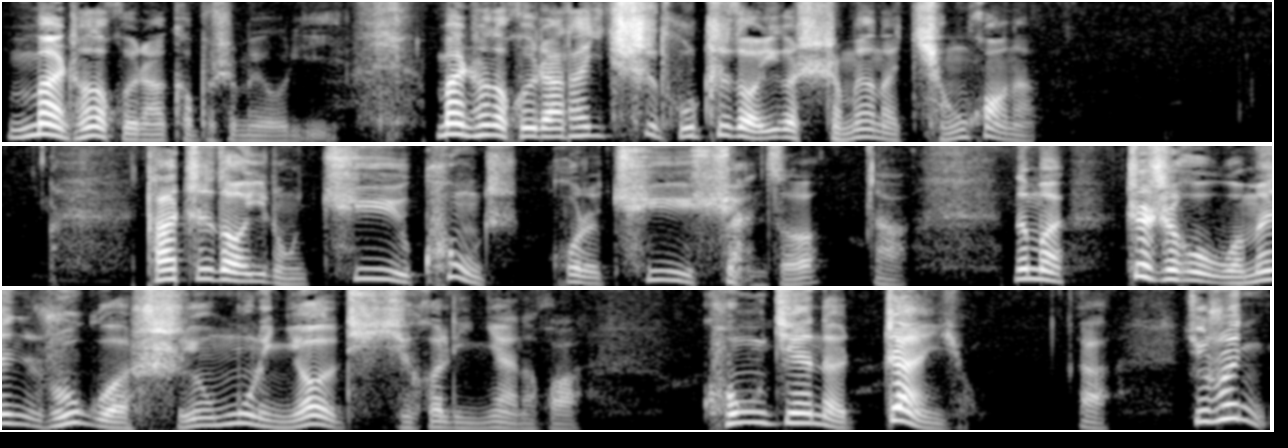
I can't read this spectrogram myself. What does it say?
曼城的回传可不是没有意义，曼城的回传他试图制造一个什么样的情况呢？他制造一种区域控制或者区域选择啊，那么这时候我们如果使用穆里尼奥的体系和理念的话，空间的占有啊，就是说你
